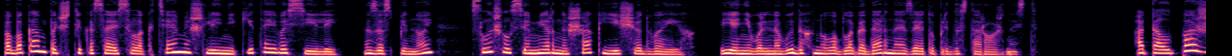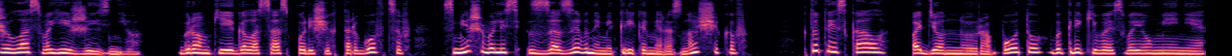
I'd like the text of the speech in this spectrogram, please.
По бокам, почти касаясь локтями, шли Никита и Василий. За спиной слышался мерный шаг еще двоих. Я невольно выдохнула, благодарная за эту предосторожность. А толпа жила своей жизнью. Громкие голоса спорящих торговцев смешивались с зазывными криками разносчиков. Кто-то искал паденную работу, выкрикивая свои умения.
